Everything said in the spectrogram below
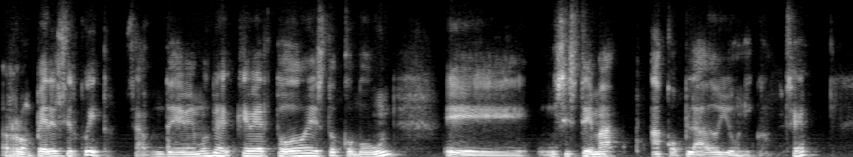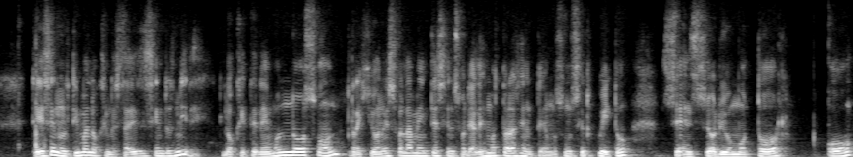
romper el circuito, o sea, debemos ver, que ver todo esto como un eh, un sistema acoplado y único. Entonces, en última, lo que nos está diciendo es, mire, lo que tenemos no son regiones solamente sensoriales motoras, sino tenemos un circuito sensoriomotor o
